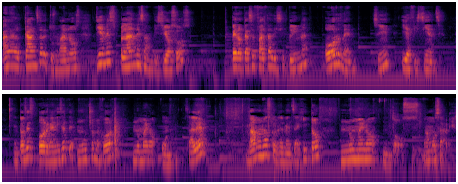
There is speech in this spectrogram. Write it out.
al alcance de tus manos, tienes planes ambiciosos, pero te hace falta disciplina, orden, ¿sí? Y eficiencia. Entonces organízate mucho mejor, número uno, ¿sale? Vámonos con el mensajito número 2. Vamos a ver.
